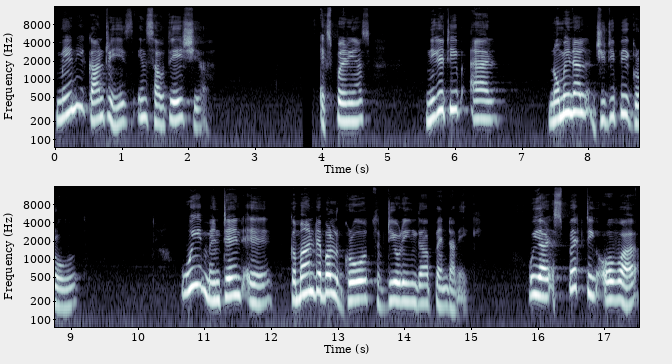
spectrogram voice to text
many countries in South Asia experience negative and nominal GDP growth, we maintained a commendable growth during the pandemic. We are expecting over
